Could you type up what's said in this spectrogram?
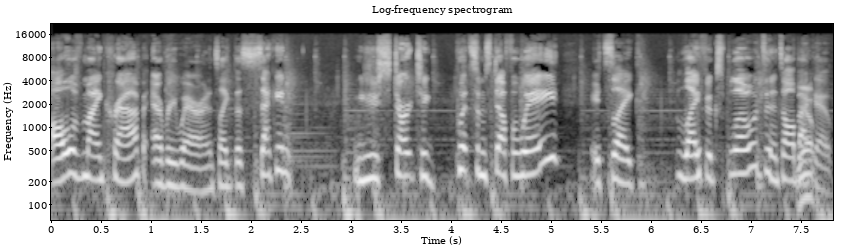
all of my crap everywhere and it's like the second you start to put some stuff away, it's like life explodes and it's all back Yep. out.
